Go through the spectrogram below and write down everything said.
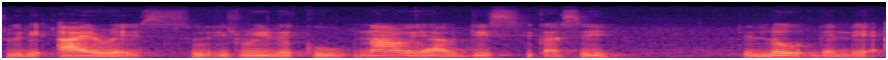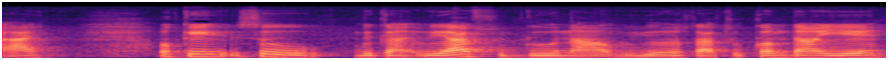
to the iris so it's really cool. Now we have this you can see the low then the eye. Okay so we can we have to go now. We also have to come down here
